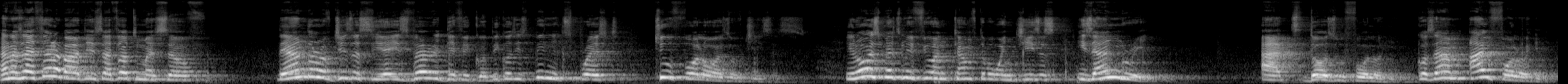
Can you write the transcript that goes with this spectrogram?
And as I thought about this, I thought to myself, the anger of Jesus here is very difficult because it's being expressed to followers of Jesus. It always makes me feel uncomfortable when Jesus is angry at those who follow him because I'm, I follow him.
